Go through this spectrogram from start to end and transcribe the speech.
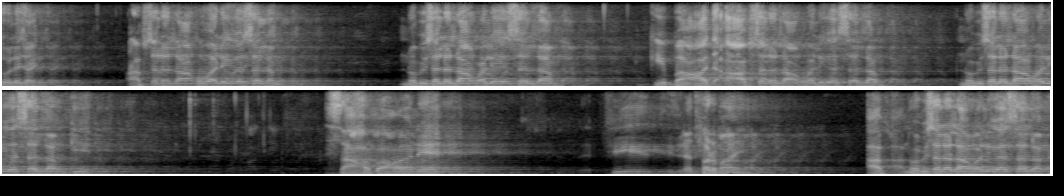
চলে যায় আপ সাল্লাল্লাহু আলাইহি ওয়াসাল্লাম नबी सल्लल्लाहु अलैहि वसल्लम के बाद आप सल्लल्लाहु अलैहि वसल्लम, नबी सल्लल्लाहु अलैहि वसल्लम की साहबा ने फिर हिजरत फरमाई। आप नबी सल्लल्लाहु अलैहि वसल्लम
